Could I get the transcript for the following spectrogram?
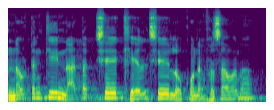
નવટંકી નાટક છે, ખેલ છે, લોકોને ફસાવાના.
